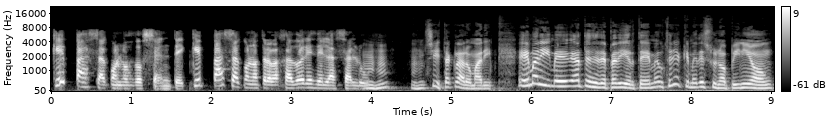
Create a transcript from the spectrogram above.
¿Qué pasa con los docentes? ¿Qué pasa con los trabajadores de la salud? Sí, está claro, Mari. Eh, Mari, antes de despedirte, me gustaría que me des una opinión.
